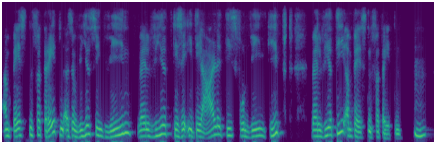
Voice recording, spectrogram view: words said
am besten vertreten. Also wir sind Wien, weil wir diese Ideale, die es von Wien gibt, weil wir die am besten vertreten. Mhm.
